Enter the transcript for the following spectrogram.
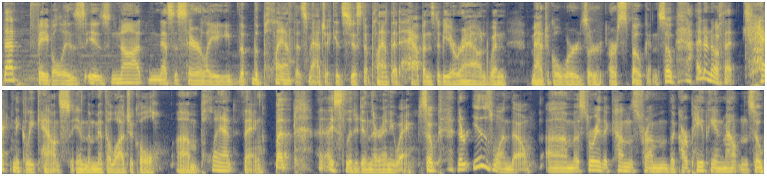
that fable is is not necessarily the, the plant that's magic. It's just a plant that happens to be around when magical words are, are spoken. So I don't know if that technically counts in the mythological um, plant thing, but I slid it in there anyway. So there is one though, um, a story that comes from the Carpathian Mountains. So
